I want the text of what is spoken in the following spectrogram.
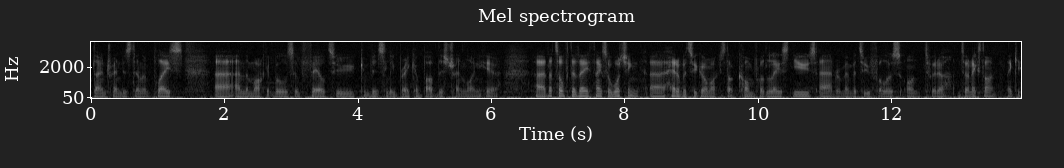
downtrend is still in place uh, and the market bulls have failed to convincingly break above this trend line here. Uh, that's all for today. Thanks for watching. Uh, head over to gomarkets.com for the latest news and remember to follow us on Twitter. Until next time, thank you.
